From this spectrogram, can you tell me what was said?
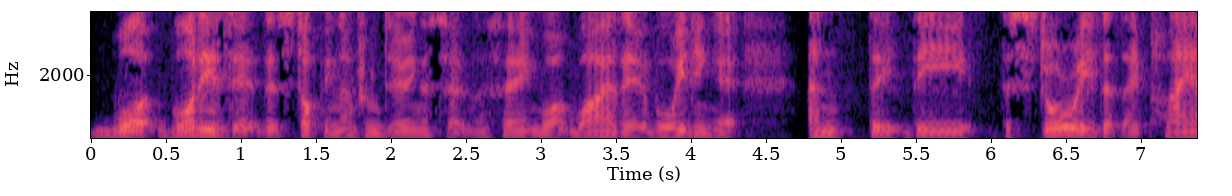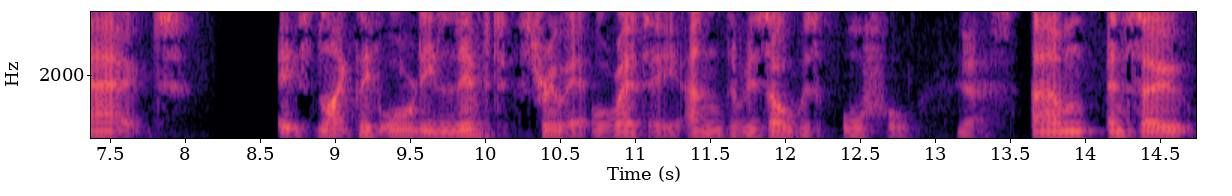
what what is it that's stopping them from doing a certain thing? What, why are they avoiding it? And the, the the story that they play out, it's like they've already lived through it already, and the result was awful. yes Um, and so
